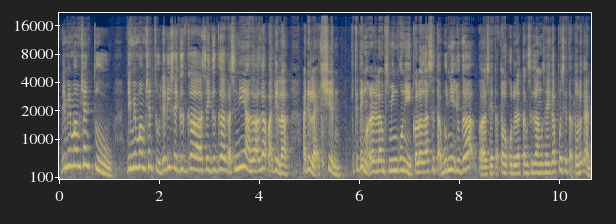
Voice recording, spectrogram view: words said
Dia memang macam tu. Dia memang macam tu. Jadi saya gegar, saya gegar kat sini agak-agak adalah adalah action. Kita tengok dah dalam seminggu ni. Kalau rasa tak bunyi juga, uh, saya tak tahu kalau dia datang serang saya ke apa, saya tak tahu lah kan.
